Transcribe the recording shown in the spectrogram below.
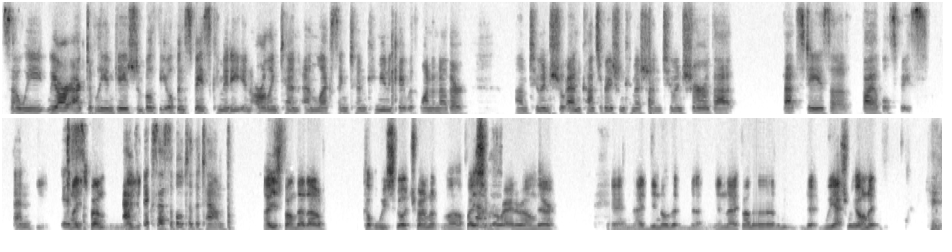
So we, we are actively engaged in both the open space committee in Arlington and Lexington communicate with one another um, to ensure, and conservation commission to ensure that that stays a viable space and I is just found, I just, accessible to the town. I just found that out a couple weeks ago trying to uh, bicycle Oh. ride around there. And I didn't know that, that- and I found out that we actually own it. Ken-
